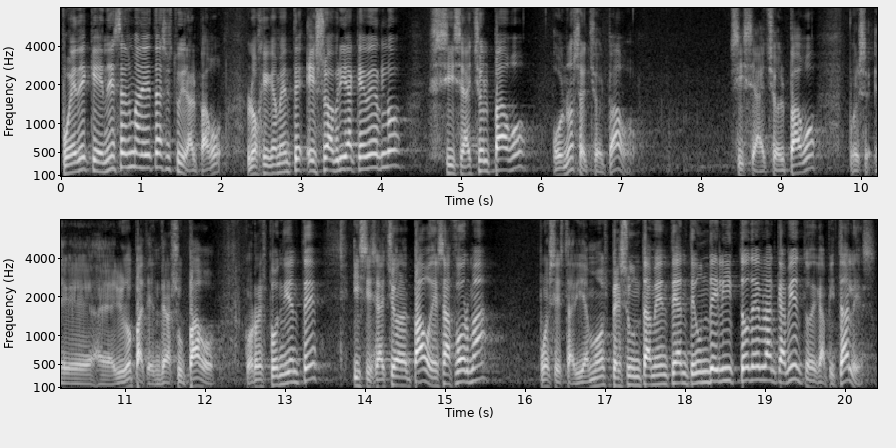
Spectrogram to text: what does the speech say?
puede que en esas maletas estuviera el pago. Lógicamente, eso habría que verlo si se ha hecho el pago o no se ha hecho el pago. Si se ha hecho el pago, pues eh, Europa tendrá su pago correspondiente y si se ha hecho el pago de esa forma, pues estaríamos presuntamente ante un delito de blanqueamiento de capitales.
